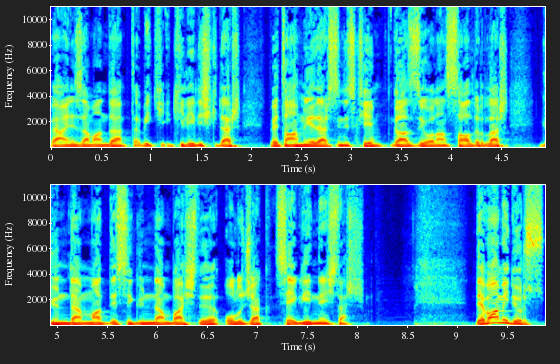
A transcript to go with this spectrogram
ve aynı zamanda tabii ki ikili ilişkiler ve tahmin edersiniz ki Gazze'ye olan saldırılar gündem maddesi, gündem başlığı olacak sevgili dinleyiciler. Devam ediyoruz.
